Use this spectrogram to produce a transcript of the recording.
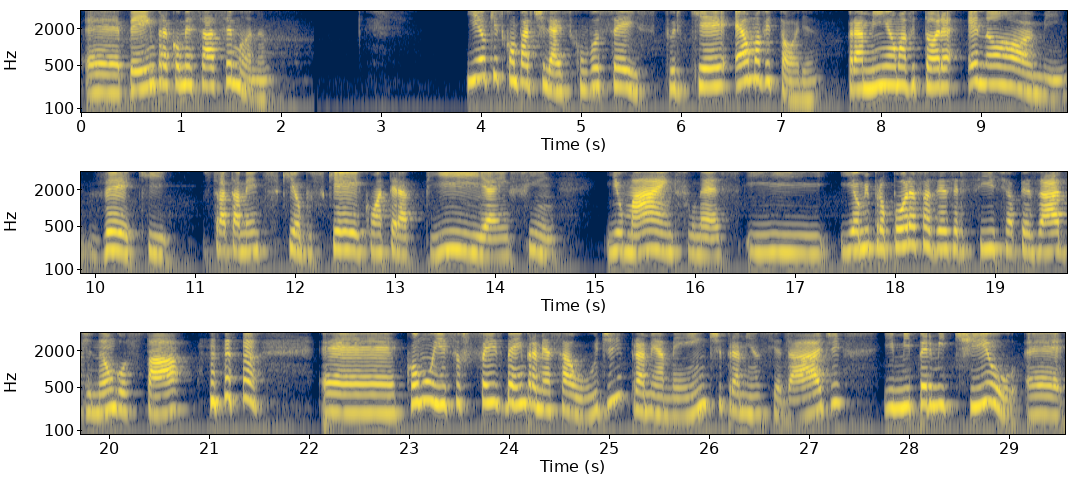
é, bem para começar a semana. E eu quis compartilhar isso com vocês porque é uma vitória. Para mim é uma vitória enorme ver que os tratamentos que eu busquei com a terapia, enfim, e o mindfulness, e, e eu me propor a fazer exercício apesar de não gostar, é, como isso fez bem para minha saúde, para minha mente, para minha ansiedade e me permitiu é,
